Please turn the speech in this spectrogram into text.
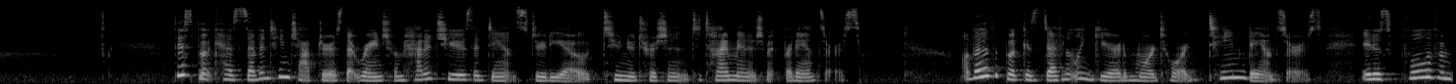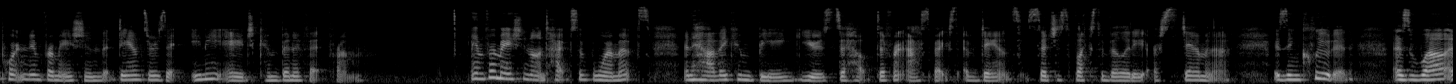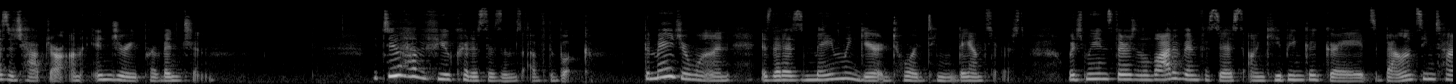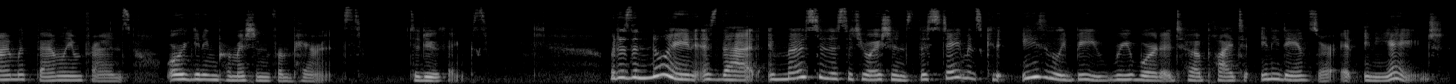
This book has 17 chapters that range from how to choose a dance studio to nutrition to time management for dancers. Although the book is definitely geared more toward teen dancers, it is full of important information that dancers at any age can benefit from. Information on types of warm ups and how they can be used to help different aspects of dance, such as flexibility or stamina, is included, as well as a chapter on injury prevention. I do have a few criticisms of the book. The major one is that it is mainly geared toward teen dancers, which means there's a lot of emphasis on keeping good grades, balancing time with family and friends, or getting permission from parents to do things. What is annoying is that in most of the situations, the statements could easily be reworded to apply to any dancer at any age.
